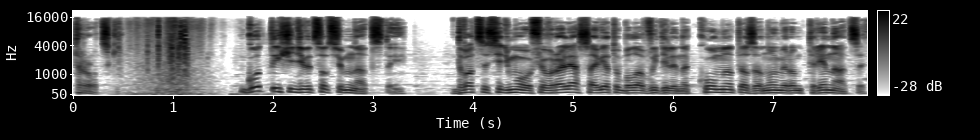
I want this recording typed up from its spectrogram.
Троцкий. Год 1917. 27 февраля Совету была выделена комната за номером 13.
